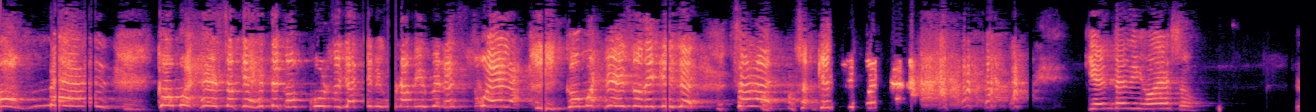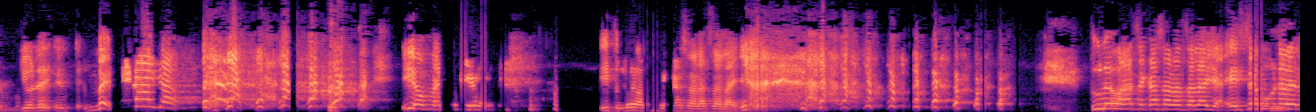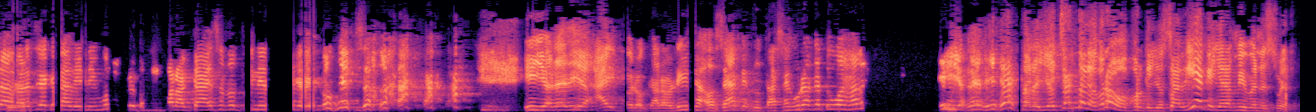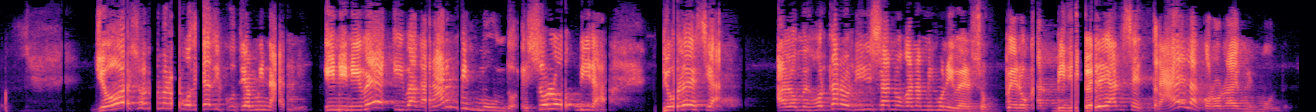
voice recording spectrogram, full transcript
¡Oh, Mel! ¿Cómo es eso que es este concurso? Ya tienen una Miss Venezuela. ¿Cómo es eso de que ya... ¿Sabes? ¿Quién, te dijo ¿Quién te dijo eso? Yo le... Eh, eh, ¡Me, ella! y yo me... Y tú le hacer caso a la salaya. Tú le vas a hacer caso a la salaya. Esa es una de las gracias que la venimos a preparar para acá. Eso no tiene con eso. y yo le dije, ay, pero Carolina, o sea que tú estás segura que tú vas a ver. Y yo le dije, pero yo echándole broma, porque yo sabía que ella era mi Venezuela. Yo eso no me lo podía discutir a mí nadie. Y Ninive iba a ganar mis mundos. Eso lo, mira, yo le decía, a lo mejor Carolina no gana mis universos, pero Ninive Real se trae la corona de mis mundos.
